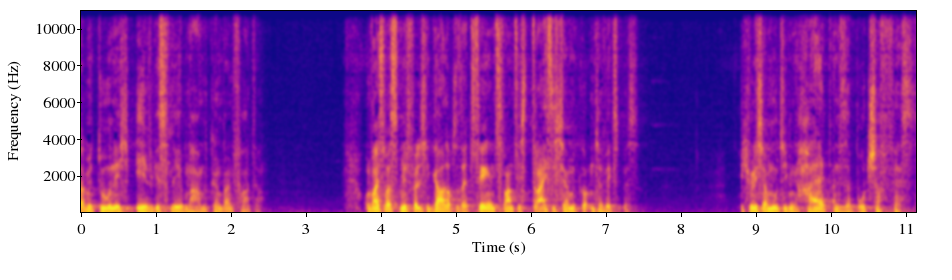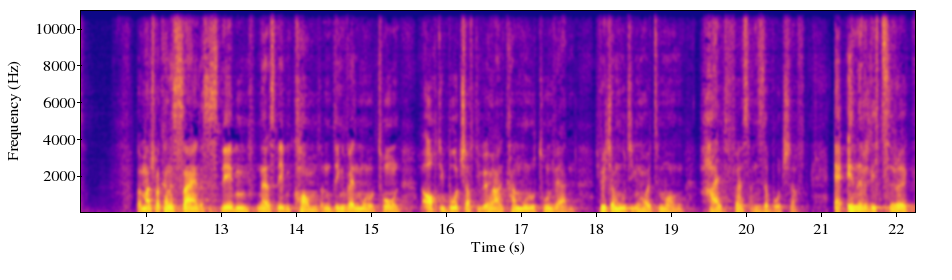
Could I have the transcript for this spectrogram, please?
damit du und ich ewiges Leben haben können beim Vater. Und weißt du was, mir völlig egal, ob du seit 10, 20, 30 Jahren mit Gott unterwegs bist. Ich will dich ermutigen, halt an dieser Botschaft fest. Weil manchmal kann es sein, dass das Leben, ne, das Leben kommt und Dinge werden monoton. Und auch die Botschaft, die wir hören, kann monoton werden. Ich will dich ermutigen heute Morgen, halt fest an dieser Botschaft. Erinnere dich zurück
